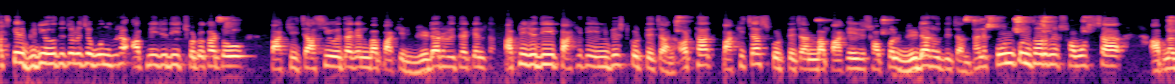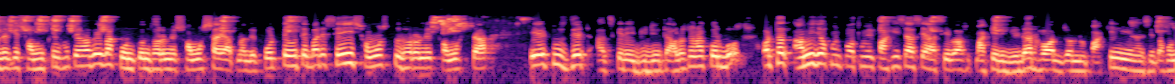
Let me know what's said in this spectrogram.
আজকের ভিডিও হতে চলেছে বন্ধুরা, আপনি যদি ছোটখাটো পাখি চাষি হয়ে থাকেন বা পাখির ব্রিডার হয়ে থাকেন, আপনি যদি পাখিতে ইনভেস্ট করতে চান, অর্থাৎ পাখি চাষ করতে চান বা পাখির সফল ব্রিডার হতে চান, তাহলে কোন কোন ধরনের সমস্যা আপনাদেরকে সম্মুখীন হতে হবে বা কোন কোন ধরনের সমস্যায় আপনাদের পড়তে হতে পারে, সেই সমস্ত ধরনের সমস্যা এ টু জেড আজকের এই ভিডিওতে আলোচনা করব। অর্থাৎ আমি যখন প্রথমে পাখি চাষে আসি বা পাখির ব্রিডার হওয়ার জন্য পাখি নিয়ে আসি তখন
